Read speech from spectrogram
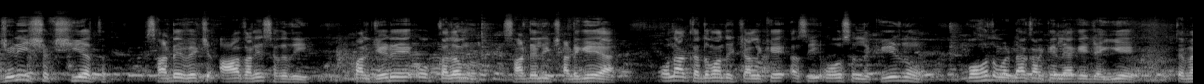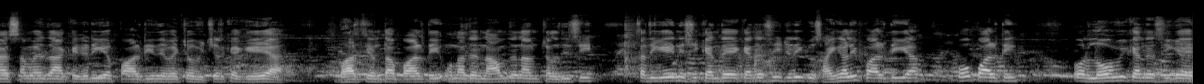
ਜਿਹੜੀ ਸ਼ਖਸੀਅਤ ਸਾਡੇ ਵਿੱਚ ਆ ਤਾਂ ਨਹੀਂ ਸਕਦੀ, ਪਰ ਜਿਹੜੇ ਉਹ ਕਦਮ ਸਾਡੇ ਲਈ ਛੱਡ ਗਏ ਆ, ਉਹਨਾਂ ਕਦਮਾਂ ਤੇ ਚੱਲ ਕੇ ਅਸੀਂ ਉਸ ਲਕੀਰ ਨੂੰ ਬਹੁਤ ਵੱਡਾ ਕਰਕੇ ਲੈ ਕੇ ਜਾਈਏ। ਤੇ ਮੈਂ ਸਮਝਦਾ ਕਿ ਜਿਹੜੀ ਇਹ ਪਾਰਟੀ ਦੇ ਵਿੱਚ ਉਹ ਵਿਚਰ ਕੇ ਗਏ ਆ, ਭਾਰਤੀ ਜਨਤਾ ਪਾਰਟੀ ਉਹਨਾਂ ਦੇ ਨਾਮ ਦੇ ਨਾਮ ਚੱਲਦੀ ਸੀ। ਕਦੀ ਇਹ ਨਹੀਂ ਸੀ ਕਹਿੰਦੇ ਕਹਿੰਦੇ ਸੀ ਜਿਹੜੀ ਗੁਸਾਈਆਂ ਵਾਲੀ ਪਾਰਟੀ ਆ, ਉਹ ਪਾਰਟੀ। ਔਰ ਲੋਕ ਵੀ ਕਹਿੰਦੇ ਸੀਗੇ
